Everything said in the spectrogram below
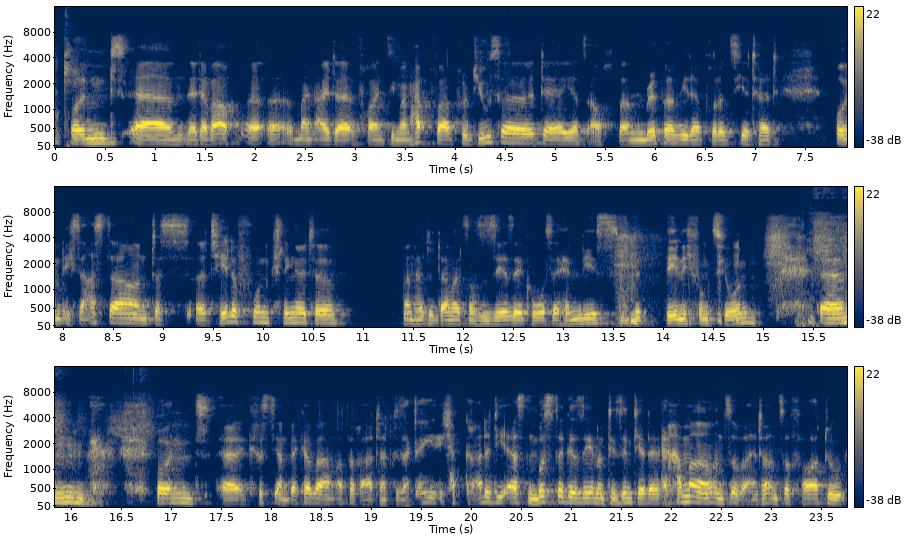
okay. Und ähm, da war auch äh, äh, mein alter Freund Simon Happ, war Producer, der jetzt auch beim Ripper wieder produziert hat. Und ich saß da und das äh, Telefon klingelte man hatte damals noch sehr, sehr große Handys mit wenig Funktionen. ähm, und äh, Christian Becker war am Apparat und hat gesagt, hey, ich habe gerade die ersten Muster gesehen und die sind ja der Hammer und so weiter und so fort. Du,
